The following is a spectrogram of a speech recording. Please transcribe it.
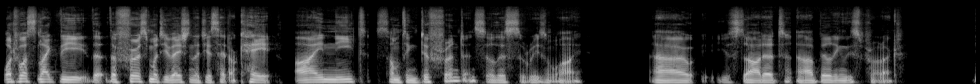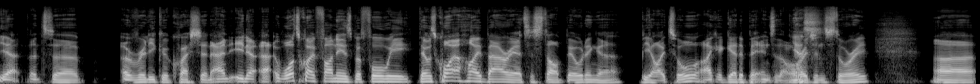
what was like the, the, the first motivation that you said okay i need something different and so this is the reason why uh, you started uh, building this product yeah that's a, a really good question and you know uh, what's quite funny is before we there was quite a high barrier to start building a bi tool i could get a bit into the origin yes. story uh,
